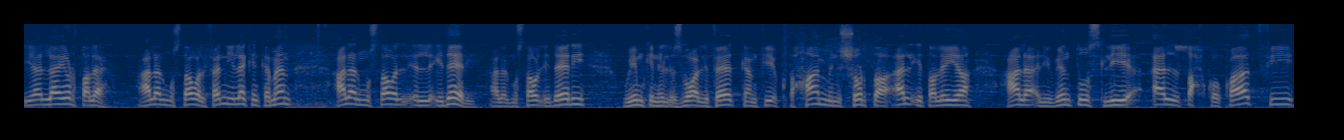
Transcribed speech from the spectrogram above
لا يرثى لها. على المستوى الفني لكن كمان على المستوى الإداري على المستوى الإداري. ويمكن الأسبوع اللي فات كان في اقتحام من الشرطة الإيطالية على اليوفنتوس للتحقيقات في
